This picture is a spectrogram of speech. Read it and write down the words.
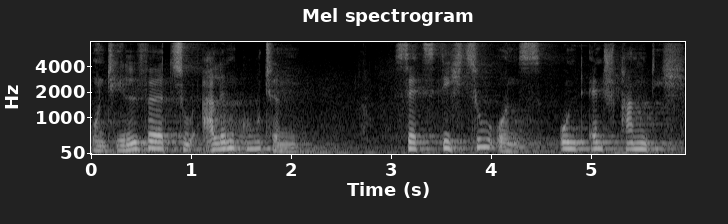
und Hilfe zu allem Guten. Setz dich zu uns und entspann dich.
